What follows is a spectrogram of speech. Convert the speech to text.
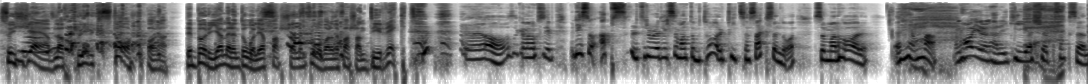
Så jävla sjuk start bara. Det börjar med den dåliga farsan, den frånvarande farsan direkt. Ja, och så kan man också se... Men det är så absurt. Tror du liksom att de tar pizzasaxen då, som man har hemma? Man har ju den här IKEA-kökssaxen.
